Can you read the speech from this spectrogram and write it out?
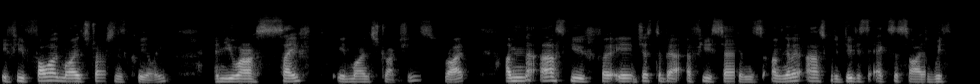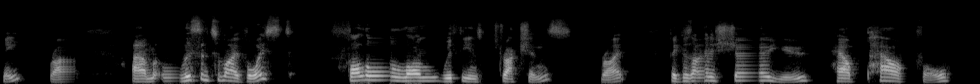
if you follow my instructions clearly and you are safe in my instructions, right? I'm to ask you for in just about a few seconds, I'm going to ask you to do this exercise with me, right? Um, listen to my voice follow along with the instructions, right? Because I'm going to show you how powerful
